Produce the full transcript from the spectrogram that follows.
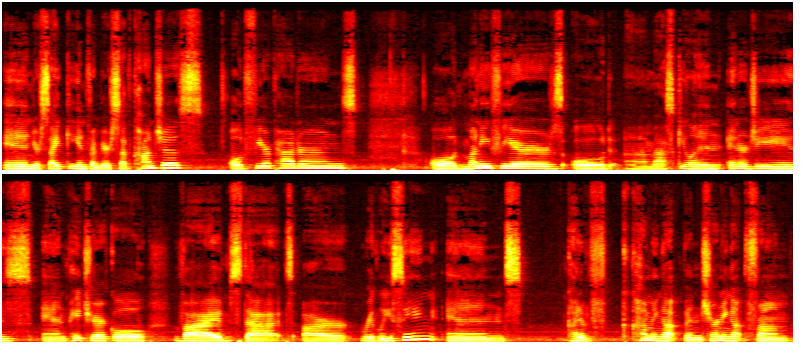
in your psyche and from your subconscious, old fear patterns, old money fears, old uh, masculine energies, and patriarchal vibes that are releasing and kind of coming up and churning up from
